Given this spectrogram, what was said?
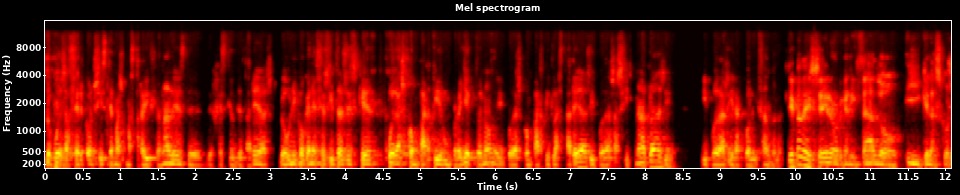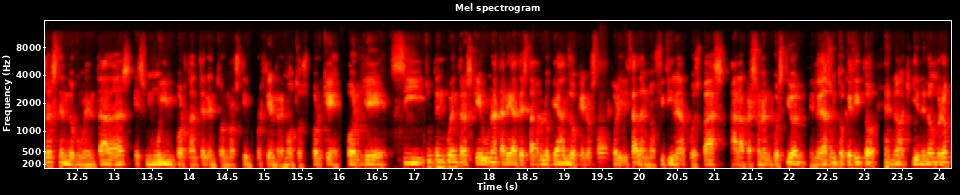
lo puedes hacer con sistemas más tradicionales de, de, gestión de tareas. Lo único que necesitas es que puedas compartir un proyecto, ¿no? Y puedas compartir las tareas y puedas asignarlas y, y puedas ir actualizándola. El tema de ser organizado y que las cosas estén documentadas es muy importante en entornos 100% remotos. ¿Por qué? Porque si tú te encuentras que una tarea te está bloqueando, que no está actualizada en la oficina, pues vas a la persona en cuestión, le das un toquecito ¿no? aquí en el hombro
